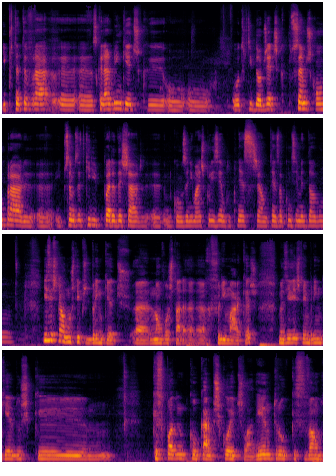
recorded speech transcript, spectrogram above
E portanto haverá, uh, uh, se calhar, brinquedos que, ou, ou, outro tipo de objetos que possamos comprar uh, e possamos adquirir para deixar com os animais, por exemplo. Conheces já, tens conhecimento de algum. Existem alguns tipos de brinquedos, não vou estar a, a, referir marcas, mas existem brinquedos que. Que se podem colocar biscoitos lá dentro, que se vão,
